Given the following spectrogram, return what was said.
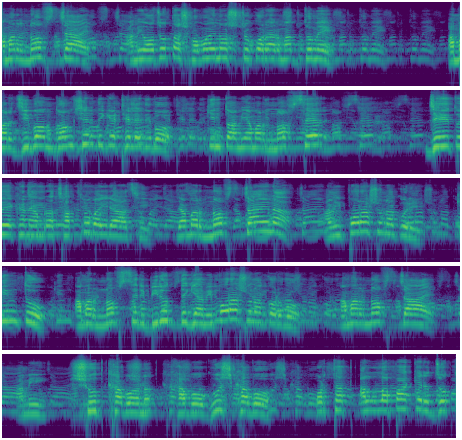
আমার নফস চায় আমি অযথা সময় নষ্ট করার মাধ্যমে আমার জীবন ধ্বংসের দিকে ঠেলে দিব, কিন্তু আমি আমার নফসের, যেহেতু এখানে আমরা ছাত্র বাইরা আছি, যে আমার নফস চায় না, আমি পড়াশোনা করি, কিন্তু আমার নফসের বিরুদ্ধে গিয়ে আমি পড়াশোনা করব। আমার নফস চায় আমি সুদ খাব খাব, ঘুষ খাব। অর্থাৎ আল্লাহ পাকের যত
